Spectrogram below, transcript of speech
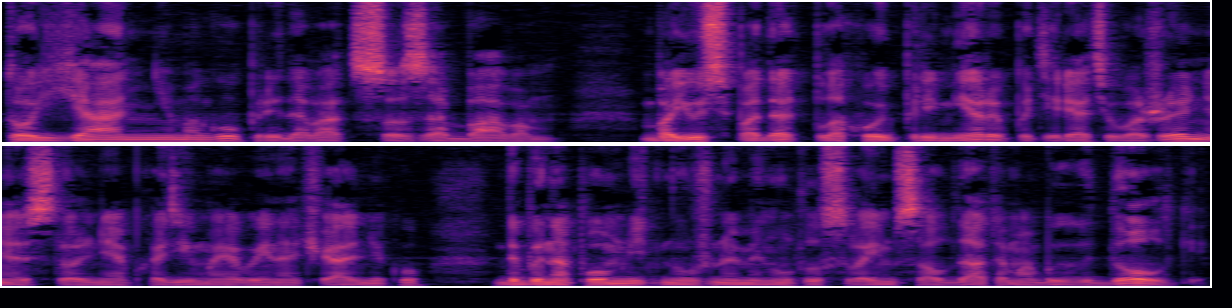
то я не могу предаваться забавам. Боюсь подать плохой пример и потерять уважение, столь необходимое военачальнику, дабы напомнить нужную минуту своим солдатам об их долге.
